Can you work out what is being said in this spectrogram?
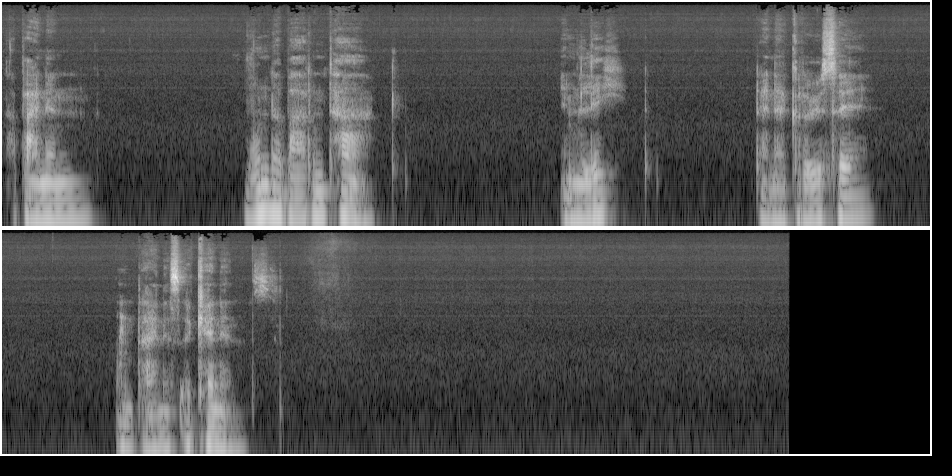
Hab einen wunderbaren Tag im Licht deiner Größe und deines Erkennens.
